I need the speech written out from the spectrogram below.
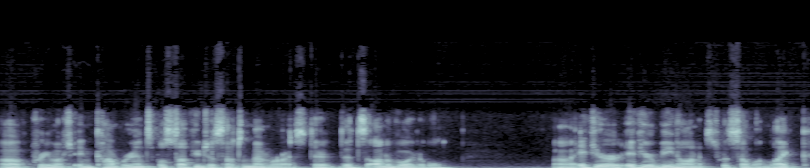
uh, pretty much incomprehensible stuff you just have to memorize. They're, that's unavoidable. Uh, if you're if you're being honest with someone, like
